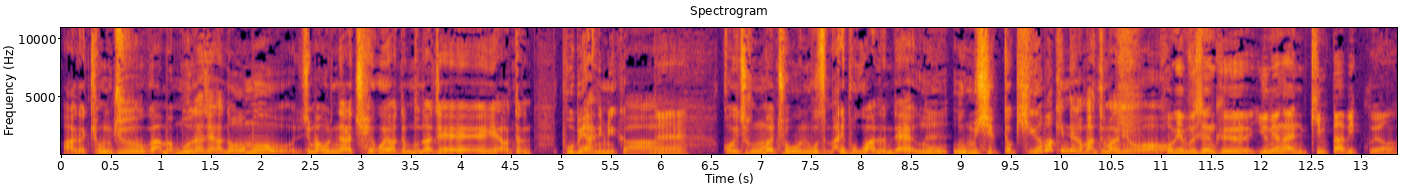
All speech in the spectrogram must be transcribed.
아, 나 경주가 막 문화재가 너무 정말 우리나라 최고의 어떤 문화재의 어떤 보배 아닙니까? 네. 거기 정말 좋은 모습 많이 보고 왔는데 네. 음, 식도 기가 막힌 데가 많더만요. 거기 무슨 그 유명한 김밥 있고요.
